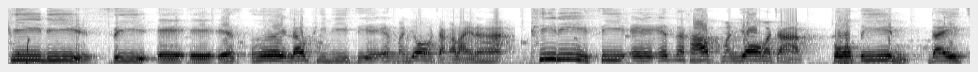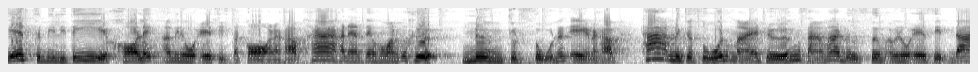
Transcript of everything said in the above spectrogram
PDCAAS เอ้ย แล้ว PDCAS มันย่อมาจากอะไรนะฮะ PDCAS นะครับ มันย่อมาจาก Protein Digestibility Collect Amino Acid Score นะครับ ค่าคะแนนเต็มของมันก็คือ 1.0 นั่นเองนะครับ ถ้า 1.0 หมายถึงสามารถดูดซึมอะมิโนแอซิดได้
